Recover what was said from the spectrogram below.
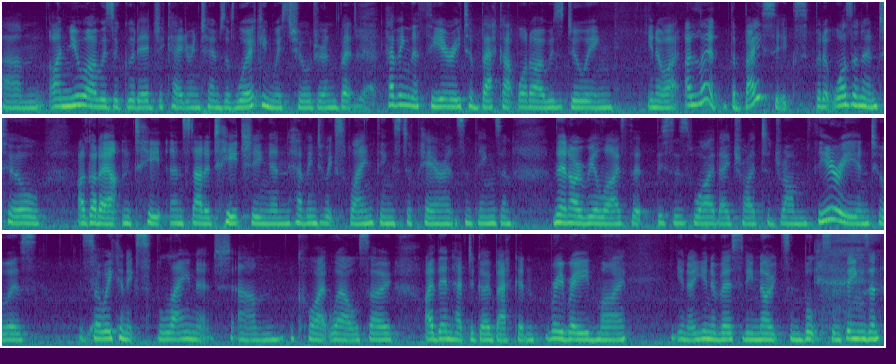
Um, I knew I was a good educator in terms of working with children, but Yeah. having the theory to back up what I was doing you know, I, I learnt the basics, but it wasn't until I got out and te- and started teaching and having to explain things to parents and things, and then I realised that this is why they tried to drum theory into us. So Yeah. we can explain it um, quite well. So I then had to go back and reread my, you know, university notes and books and things, and,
